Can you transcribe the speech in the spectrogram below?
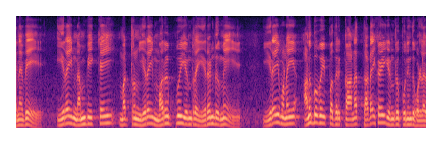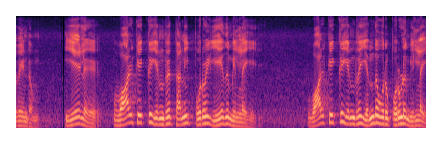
எனவே இறை நம்பிக்கை மற்றும் இறை மறுப்பு என்ற இரண்டுமே இறைவனை அனுபவிப்பதற்கான தடைகள் என்று புரிந்து கொள்ள வேண்டும். ஏழு வாழ்க்கைக்கு என்று தனி பொருள் ஏதுமில்லை. வாழ்க்கைக்கு என்று எந்த ஒரு பொருளும் இல்லை.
